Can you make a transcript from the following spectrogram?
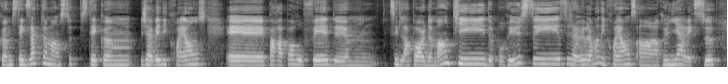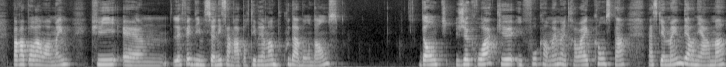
Comme c'était exactement ça. C'était comme j'avais des croyances euh, par rapport au fait de, hum, de la peur de manquer, de pas réussir. J'avais vraiment des croyances en reliant avec ça par rapport à moi-même. Puis euh, le fait d'émissionner, ça m'a apporté vraiment beaucoup d'abondance. Donc, je crois qu'il faut quand même un travail constant parce que même dernièrement,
